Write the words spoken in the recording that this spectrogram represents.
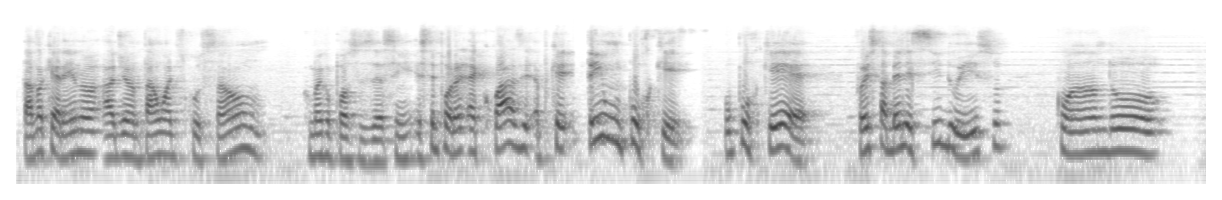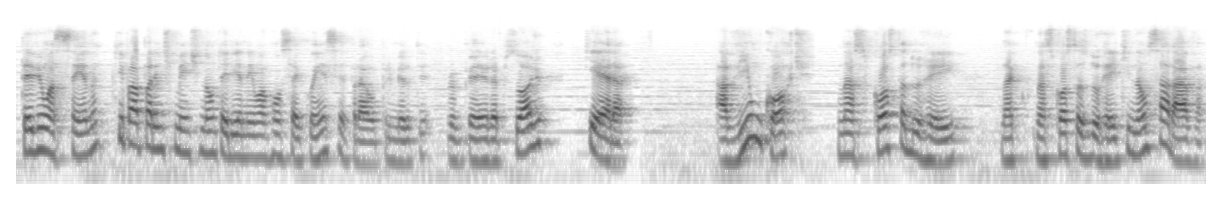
estava querendo adiantar uma discussão, como é que eu posso dizer assim, extemporânea, é quase, é porque tem um porquê. O porquê é, foi estabelecido isso quando teve uma cena que aparentemente não teria nenhuma consequência para o primeiro, primeiro episódio, que era havia um corte nas costas do rei, na, nas costas do rei que não sarava.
